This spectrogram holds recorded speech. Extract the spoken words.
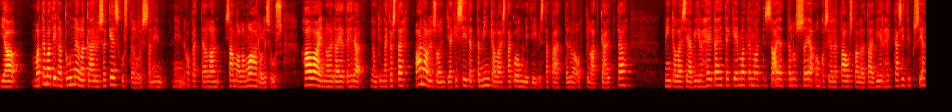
Ja matematiikan tunneilla käydyissä keskusteluissa niin, niin opettajalla on samalla mahdollisuus havainnoida ja tehdä jonkinnäköistä analysointiakin siitä, että minkälaista kognitiivista päättelyä oppilaat käyttää, minkälaisia virheitä he tekevät matemaattisessa ajattelussa ja onko siellä taustalla jotain virhekäsityksiä.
